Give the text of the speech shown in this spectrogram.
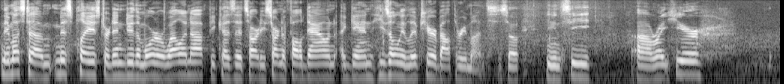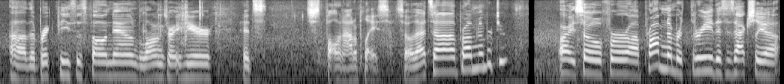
they must have misplaced or didn't do the mortar well enough because it's already starting to fall down again. He's only lived here about three months. So you can see uh, right here, uh, the brick piece is falling down, belongs right here. It's just falling out of place. So that's uh, problem number two. All right, so for uh, problem number three, this is actually a,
